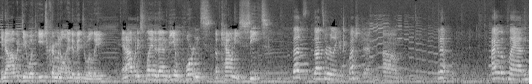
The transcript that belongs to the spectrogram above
You know, I would deal with each criminal individually, and I would explain to them the importance of county seat. That's that's a really good question. Um, you know, I have a plan.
